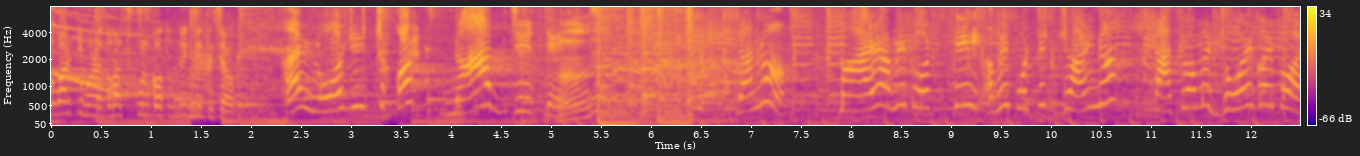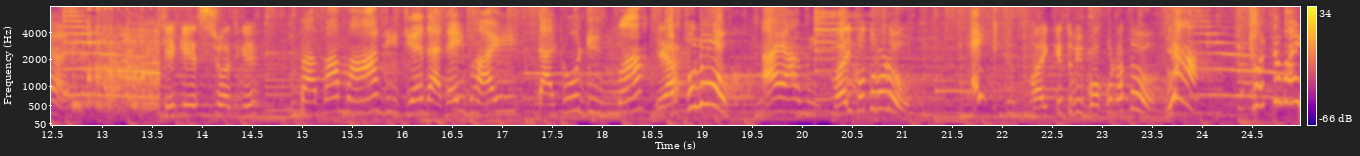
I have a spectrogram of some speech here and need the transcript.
তোমার কি মনে হয় তোমার স্কুল কতদিন যেতে চাও? আর রোজ ইচ্ছে কর না যেতে। জানো মায়ের আমি পড়তে আমি পড়তে চাই না তাতে আমার জোর করে পড়ায় কে কে এসছো আজকে? বাবা মা দিদি দাদাই ভাই দাদু দিম্মা এ এত লোক? আর আমি। ভাই কত বড়? ভাইকে তুমি বকো না তো? না ছোট্ট ভাই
